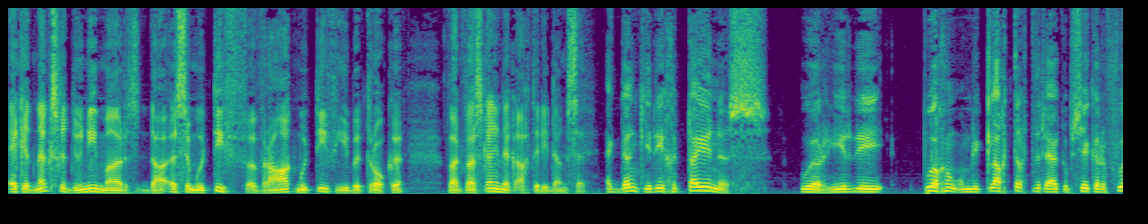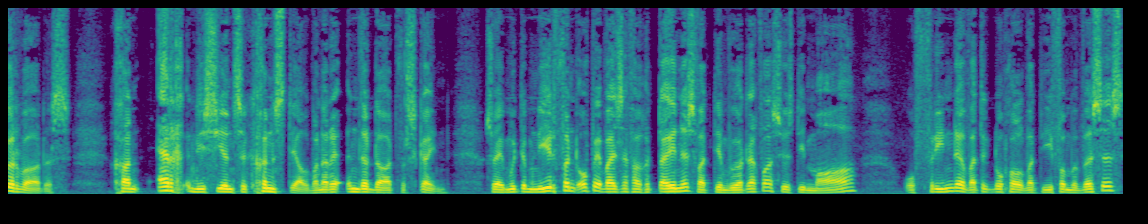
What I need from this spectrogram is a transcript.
ek het niks gedoen nie maar daar is 'n motief, 'n wraakmotief hier betrokke wat waarskynlik agter die ding sit. Ek dink hierdie getuienis oor hierdie poging om die klag terug te trek op sekere voorwaardes gaan erg in die seun se guns stel wanneer hy inderdaad verskyn. So hy moet 'n manier vind op by wyse van getuienis wat teenwoordig was soos die ma of vriende wat ek nogal wat hiervan bewus is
